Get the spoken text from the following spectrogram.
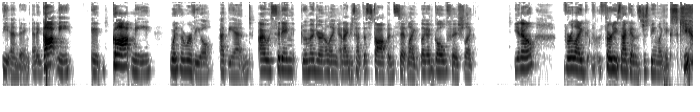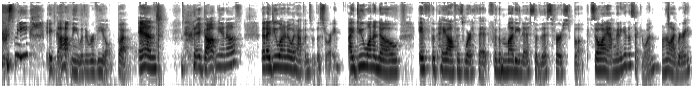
the ending. And it got me, it got me with a reveal at the end. I was sitting doing my journaling and I just had to stop and sit like like a goldfish, like, you know? For like 30 seconds just being like, excuse me, it got me with a reveal. But, and it got me enough that I do want to know what happens with the story. I do want to know if the payoff is worth it for the muddiness of this first book. So I am going to get the second one from the library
